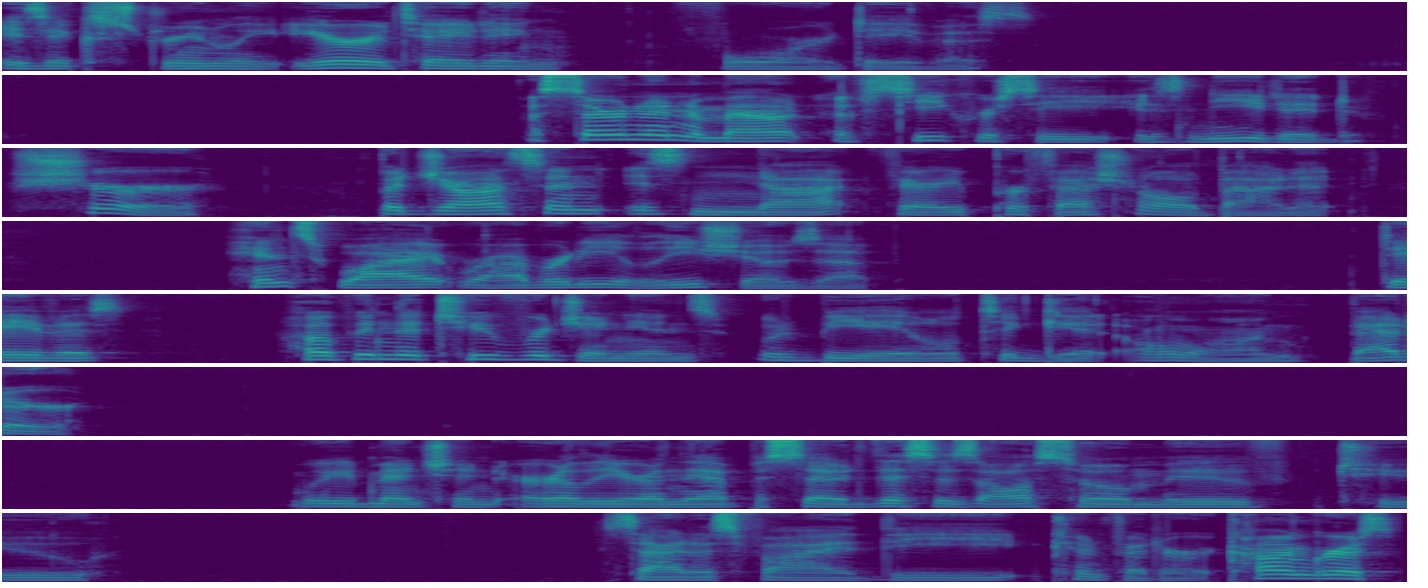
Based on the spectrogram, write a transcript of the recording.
is extremely irritating for Davis. A certain amount of secrecy is needed, sure, but Johnston is not very professional about it, hence why Robert E. Lee shows up. Davis, hoping the two Virginians would be able to get along better. We mentioned earlier in the episode, this is also a move to satisfy the Confederate Congress,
